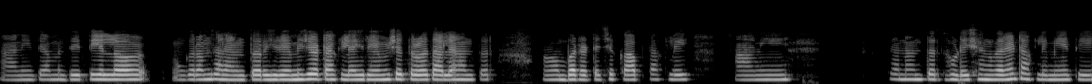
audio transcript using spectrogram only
आणि त्यामध्ये तेल गरम झाल्यानंतर हिरव्या मिरच्या टाकल्या. हिरव्या मिरच्या तळत आल्यानंतर बटाट्याचे काप टाकले आणि त्यानंतर थोडे शेंगदाणे टाकले मी ते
